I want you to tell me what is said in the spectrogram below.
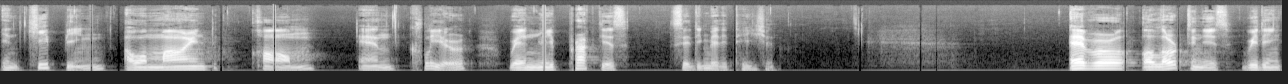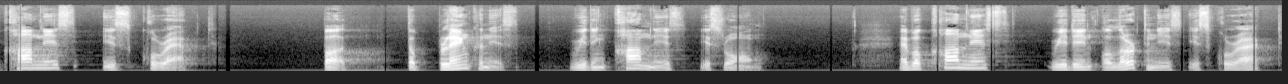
in keeping our mind calm and clear when we practice sitting meditation. ever alertness within calmness is correct, but the blankness within calmness is wrong. Ever calmness within alertness is correct,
